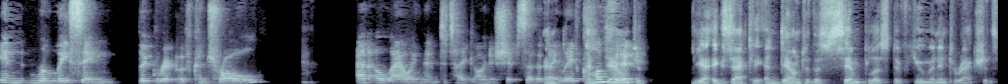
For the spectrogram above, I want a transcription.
in releasing the grip of control and allowing them to take ownership so that and, they live confident. To, yeah, exactly. And down to the simplest of human interactions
